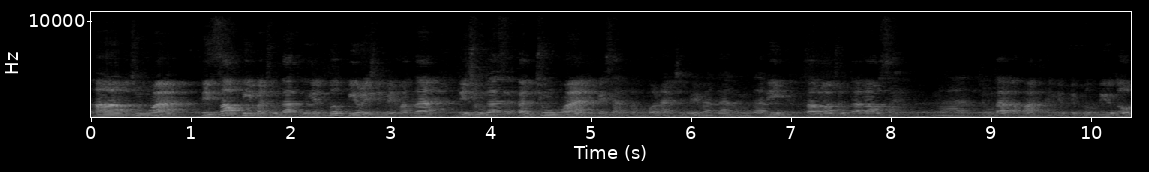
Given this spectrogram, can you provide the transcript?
uh, trung hòa thì sau khi mà chúng ta thực hiện bước peel này trên bề mặt da thì chúng ta sẽ cần trung hòa những cái sản phẩm còn lại trên bề mặt da của chúng ta đi. Sau đó chúng ta lau sạch là chúng ta đã hoàn thành được cái bước peel rồi.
